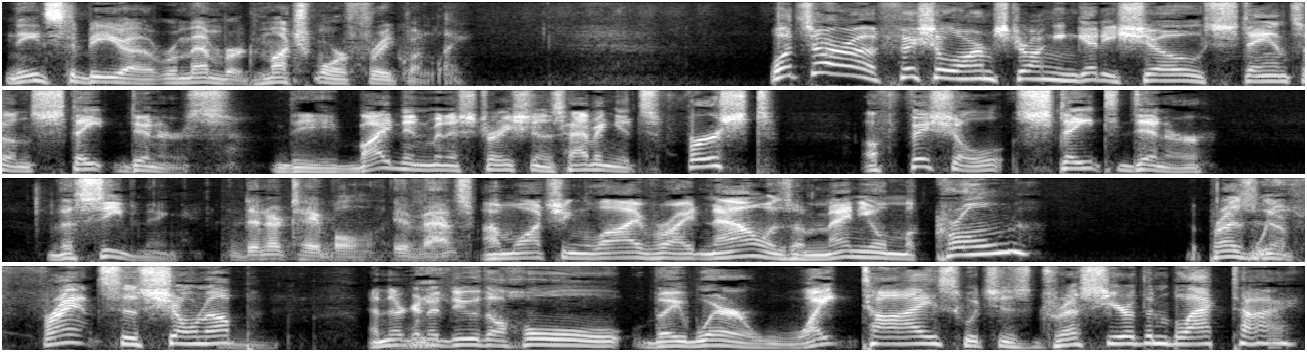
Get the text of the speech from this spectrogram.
needs to be uh, remembered much more frequently. What's our official Armstrong and Getty show stance on state dinners? The Biden administration is having its first official state dinner this evening. Dinner table events. I'm watching live right now as Emmanuel Macron, the president of France, has shown up, and they're going to do the whole. They wear white ties, which is dressier than black tie.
